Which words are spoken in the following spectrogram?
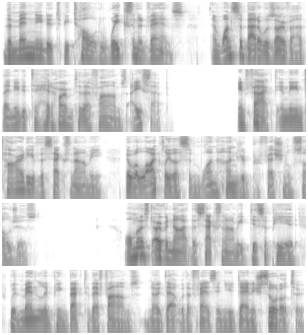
the men needed to be told weeks in advance, and once the battle was over, they needed to head home to their farms ASAP. In fact, in the entirety of the Saxon army, there were likely less than 100 professional soldiers. Almost overnight, the Saxon army disappeared, with men limping back to their farms, no doubt with a fancy new Danish sword or two.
